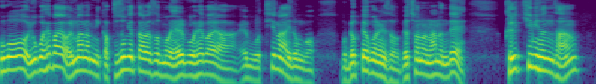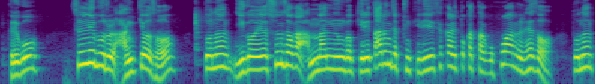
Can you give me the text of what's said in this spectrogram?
그거 요거 해봐야 얼마나입니까? 부속에 따라서 뭐 엘보 해봐야 엘보 뭐 T나 이런 거 뭐 몇백 원에서 몇천 원 하는데 긁힘 현상 그리고 슬리브를 안 껴서 또는 이거의 순서가 안 맞는 것끼리 다른 제품끼리 색깔이 똑같다고 호환을 해서 또는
